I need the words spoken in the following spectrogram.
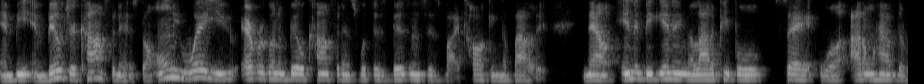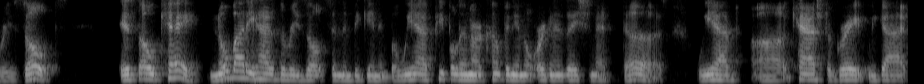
and be and build your confidence. The only way you ever going to build confidence with this business is by talking about it. Now, in the beginning, a lot of people say, well, I don't have the results. It's okay. Nobody has the results in the beginning, but we have people in our company and organization that does. We have uh, Cash the Great. We got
